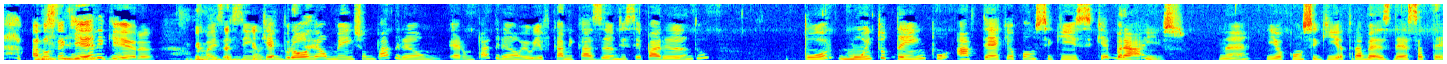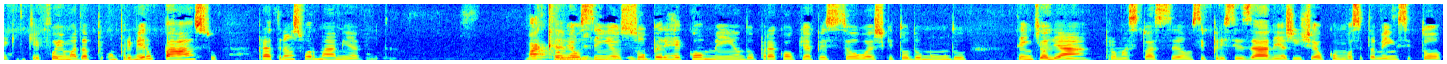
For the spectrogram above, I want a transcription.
A não ser que ele queira. Mas assim, quebrou realmente um padrão. Era um padrão. Eu ia ficar me casando e separando por muito tempo até que eu conseguisse quebrar isso, né? E eu consegui através dessa técnica. E foi uma da, um primeiro passo para transformar a minha vida. Bacana. Então, eu sim, eu super recomendo para qualquer pessoa. Acho que todo mundo tem que olhar para uma situação, se precisar, né? A gente, é como você também citou,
